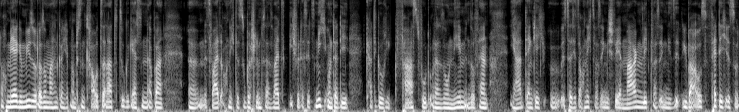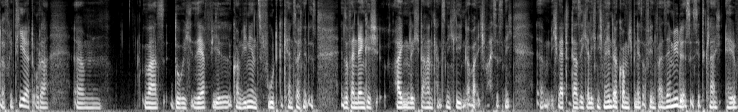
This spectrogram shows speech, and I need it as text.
noch mehr Gemüse oder so machen können. Ich habe noch ein bisschen Krautsalat dazu gegessen, aber ähm, es war jetzt auch nicht das super Schlimmste. Es war jetzt, ich würde das jetzt nicht unter die Kategorie Fast Food oder so nehmen. Insofern, ja, denke ich, äh, ist das jetzt auch nichts, was irgendwie schwer im Magen liegt, was irgendwie überaus fettig ist oder frittiert oder ähm, was durch sehr viel Convenience Food gekennzeichnet ist. Insofern denke ich, eigentlich daran kann es nicht liegen, aber ich weiß es nicht. Ähm, ich werde da sicherlich nicht mehr hinterkommen. Ich bin jetzt auf jeden Fall sehr müde. Es ist jetzt gleich 11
